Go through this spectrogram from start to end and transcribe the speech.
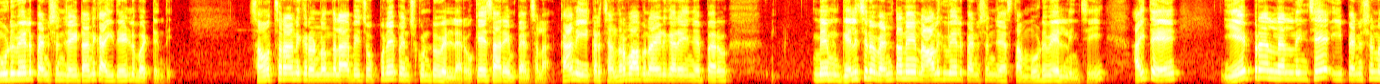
మూడు వేలు పెన్షన్ చేయడానికి ఐదేళ్ళు పట్టింది. సంవత్సరానికి రెండు వందల యాభై చొప్పునే పెంచుకుంటూ వెళ్ళారు. ఒకేసారి ఏం పెంచలా. కానీ ఇక్కడ చంద్రబాబు నాయుడు గారు ఏం చెప్పారు? మేము గెలిచిన వెంటనే నాలుగు వేలు పెన్షన్ చేస్తాం మూడు వేల నుంచి. అయితే ఏప్రిల్ నెల నుంచే ఈ పెన్షన్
